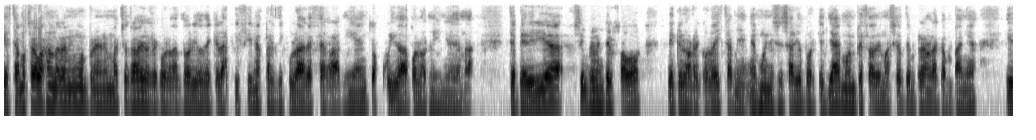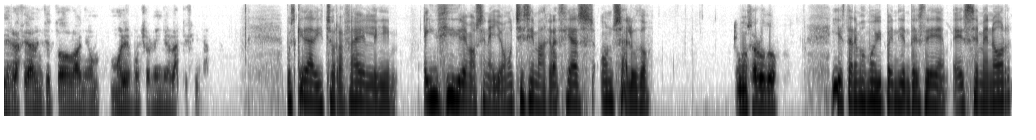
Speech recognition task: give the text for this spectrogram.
estamos trabajando ahora mismo en poner en marcha otra vez el recordatorio de que las piscinas particulares, cerramientos, cuidado con los niños y demás. Te pediría simplemente el favor de que lo recordéis también. Es muy necesario porque ya hemos empezado demasiado temprano la campaña y desgraciadamente todos los años mueren muchos niños en las piscinas. Pues queda dicho, Rafael, y incidiremos en ello. Muchísimas gracias. Un saludo. Un saludo. Y estaremos muy pendientes de ese menor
